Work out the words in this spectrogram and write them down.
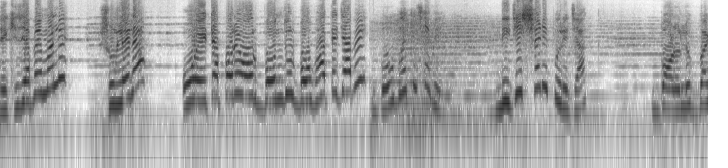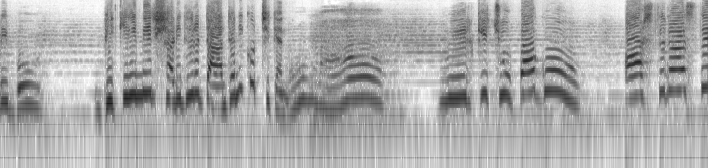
রেখে যাবে মানে? শুনলে না? ও এটা পরে ওর বন্ধুর বৌভাতে যাবে? বউ ভাতে যাবে? নিজের শাড়ি পরে যাক। বড়লোক বাড়ি বউ। ভিকিরি মেয়ের শাড়ি ধরে টানাটানি করছে কেন? ও মা মেয়ের কি চোপা গো? আসতে না আসতে।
